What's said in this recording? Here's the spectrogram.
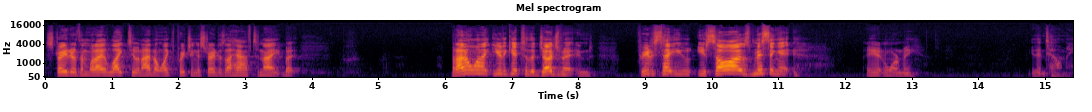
straighter than what I like to, and I don't like preaching as straight as I have tonight, but, but I don't want you to get to the judgment and for you to say, you, you saw I was missing it, and you didn't warn me. You didn't tell me.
